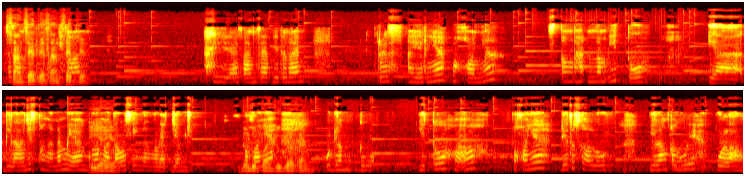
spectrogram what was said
terus Sunset ya duduk sunset gitu ya. iya sunset gitu kan terus akhirnya pokoknya setengah enam itu ya bilang aja setengah enam ya gue Iya, nggak iya. tahu sih nggak ngeliat jam juga Udah lupa pokoknya juga kan. udah gitu heeh. pokoknya dia tuh selalu bilang ke gue pulang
